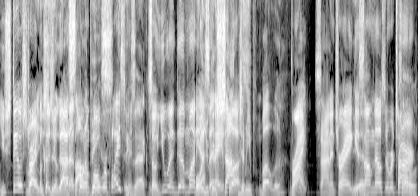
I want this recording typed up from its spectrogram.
you still straight Right, because still you got got, a quote unquote piece. replacement. Exactly. So you in good money. or That's you can A shop plus. Jimmy Butler. Right. Sign and trade, get Yeah. something else in return. So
